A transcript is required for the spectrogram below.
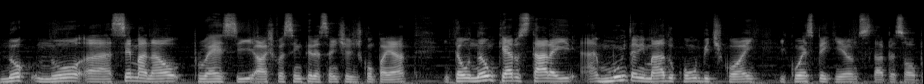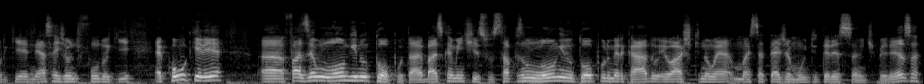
no, no uh, semanal para o RSI, eu acho que vai ser interessante a gente acompanhar. Então não quero estar aí ah, muito animado com o Bitcoin e com o SP500, tá pessoal? Porque nessa região de fundo aqui é como querer uh, fazer um long no topo, tá? É basicamente isso. Você está fazendo um long no topo do mercado, eu acho que não é uma estratégia muito interessante, beleza?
